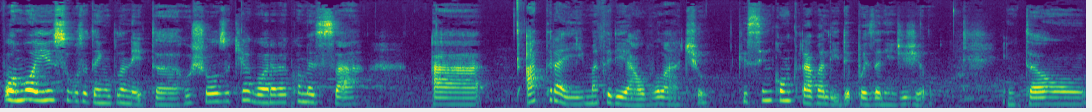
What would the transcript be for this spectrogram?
Formou isso, você tem um planeta rochoso que agora vai começar a atrair material volátil que se encontrava ali depois da linha de gelo. Então,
